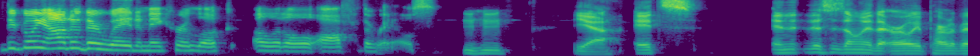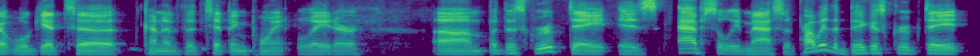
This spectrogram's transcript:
they're going out of their way to make her look a little off the rails. hmm Yeah, it's and this is only the early part of it. We'll get to kind of the tipping point later. Um, but this group date is absolutely massive. Probably the biggest group date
